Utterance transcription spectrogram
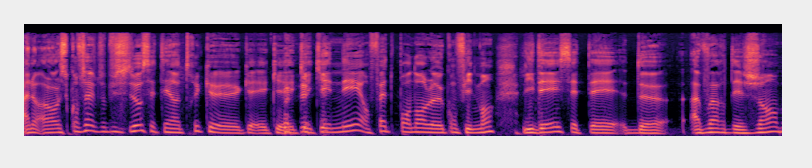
Alors, alors, le concept de l'Open Studio, c'était un truc euh, qui, qui, qui, qui, est né en fait pendant le confinement. L'idée, c'était de avoir des gens,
